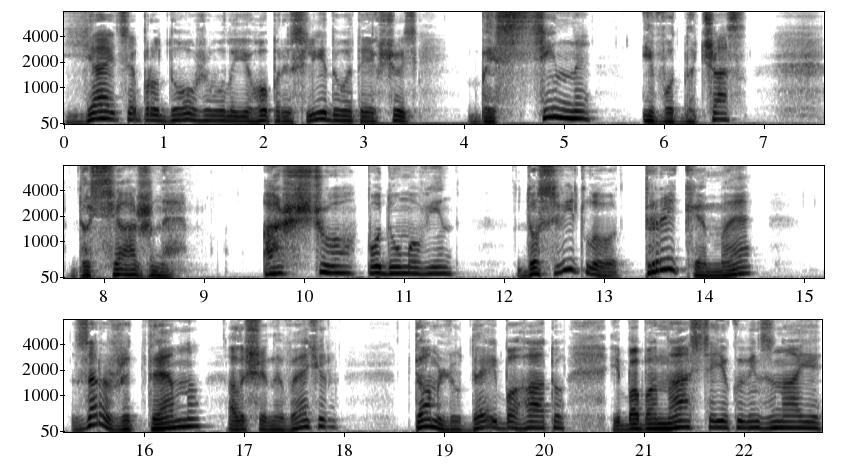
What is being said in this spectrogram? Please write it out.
Яйця продовжували його переслідувати як щось безцінне і водночас досяжне. А що? подумав він, до світлого три кеме, зараз вже темно, але ще не вечір. Там людей багато, і баба Настя, яку він знає,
